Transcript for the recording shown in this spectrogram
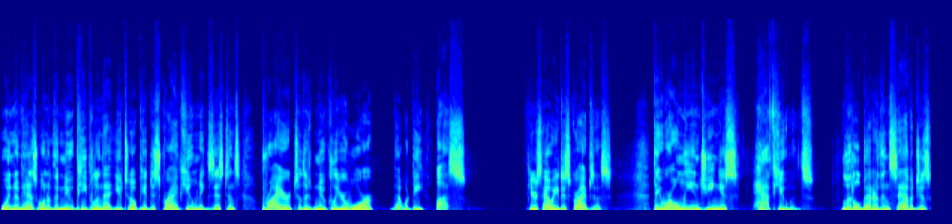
Wyndham has one of the new people in that utopia describe human existence prior to the nuclear war. That would be us. Here's how he describes us they were only ingenious half humans, little better than savages,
